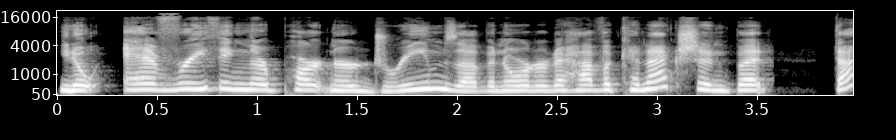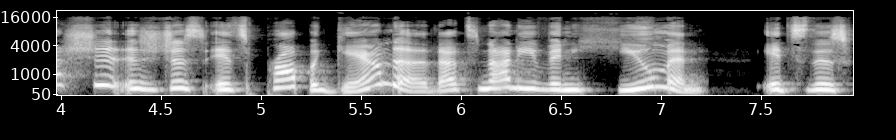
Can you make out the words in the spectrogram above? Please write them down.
you know, everything their partner dreams of in order to have a connection. But that shit is just, it's propaganda. That's not even human. It's this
